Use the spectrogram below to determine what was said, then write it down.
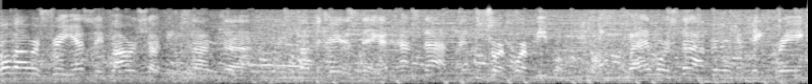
12 hours straight yesterday, power shucking. It's not uh, not the greatest thing. I didn't have staff. I had short four people. If I had more staff, everyone could take breaks,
